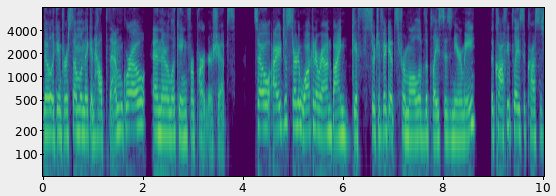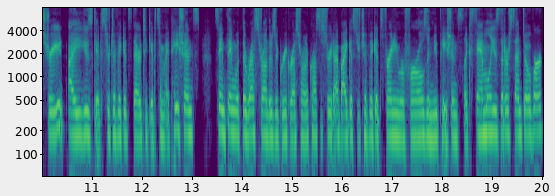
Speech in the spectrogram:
they're looking for someone that can help them grow, and they're looking for partnerships. So I just started walking around buying gift certificates from all of the places near me. The coffee place across the street, I use gift certificates there to give to my patients. Same thing with the restaurant. There's a Greek restaurant across the street. I buy gift certificates for any referrals and new patients, like families that are sent over.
